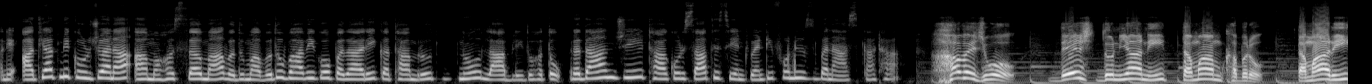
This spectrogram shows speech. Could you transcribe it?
અને આધ્યાત્મિક ઉર્જાના આ મહોત્સવમાં વધુમાં વધુ ભાવિકો પધારી કથામૃતનો લાભ લીધો હતો. પ્રધાનજી ઠાકોર સાથે CN twenty four news Banaskantha. હવે જુઓ, દેશ દુનિયાની તમામ ખબરો તમારી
